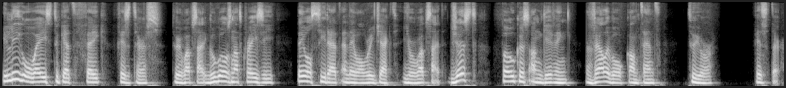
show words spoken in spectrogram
illegal ways to get fake visitors to your website. Google is not crazy they will see that and they will reject your website. Just focus on giving valuable content to your visitor.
